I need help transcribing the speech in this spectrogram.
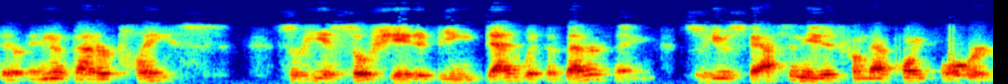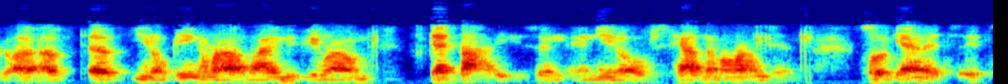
they're in a better place. So he associated being dead with a better thing. So he was fascinated from that point forward uh, of, of you know being around, wanting to be around dead bodies, and and you know just having them around him. So again, it's it's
